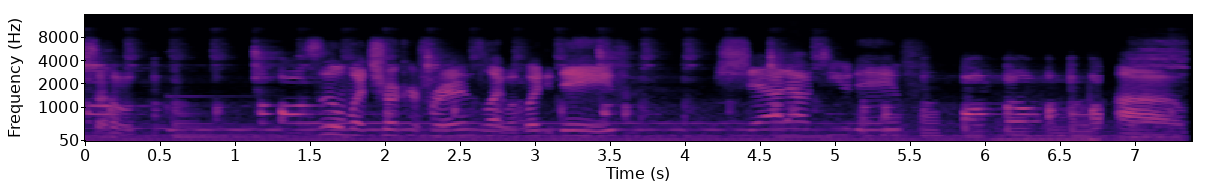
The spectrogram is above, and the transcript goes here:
so, of my trucker friends, like my buddy Dave, shout out to you, Dave. Um,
